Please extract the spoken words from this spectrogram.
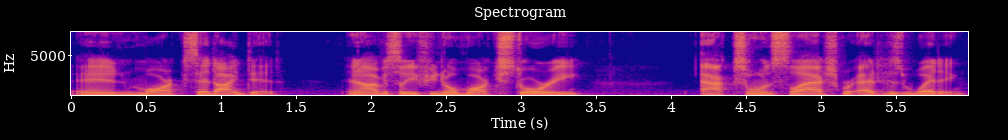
and Mark said I did. And obviously, if you know Mark's story, Axl and Slash were at his wedding.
